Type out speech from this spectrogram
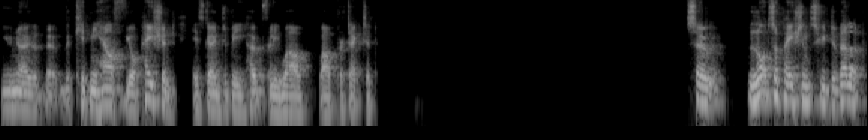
you know that the, the kidney health of your patient is going to be hopefully well, well protected. So lots of patients who develop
